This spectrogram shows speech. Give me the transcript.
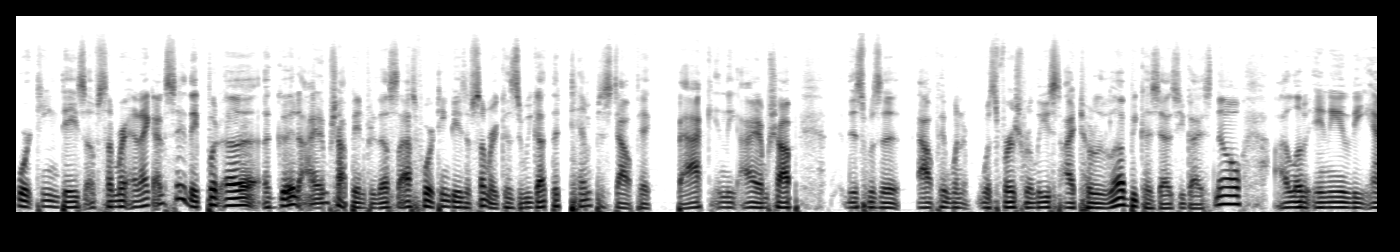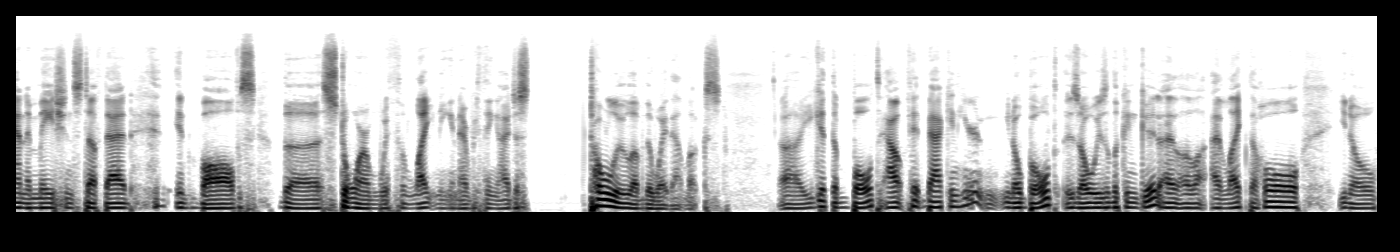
14 days of summer. And I got to say, they put a, a good item shop in for this last 14 days of summer because we got the Tempest outfit back in the item shop this was a outfit when it was first released i totally love because as you guys know i love any of the animation stuff that involves the storm with the lightning and everything. I just totally love the way that looks. Uh, you get the bolt outfit back in here and you know bolt is always looking good. I, I like the whole you know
